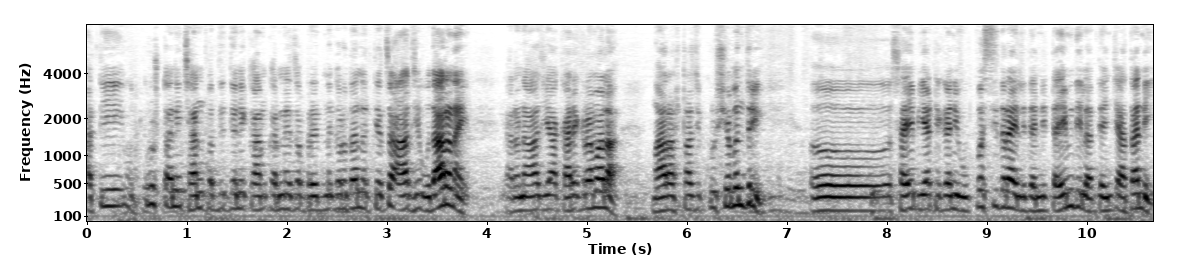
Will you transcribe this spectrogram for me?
अति उत्कृष्ट आणि छान पद्धतीने काम करण्याचा प्रयत्न करत आणि त्याचं आज हे उदाहरण आहे. कारण आज या कार्यक्रमाला महाराष्ट्राचे कृषी मंत्री साहेब या ठिकाणी उपस्थित राहिले. त्यांनी टाईम दिला. त्यांच्या हाताने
